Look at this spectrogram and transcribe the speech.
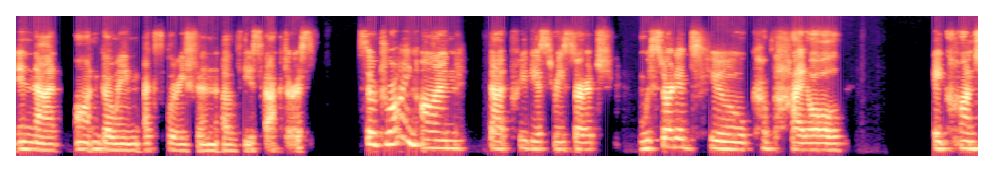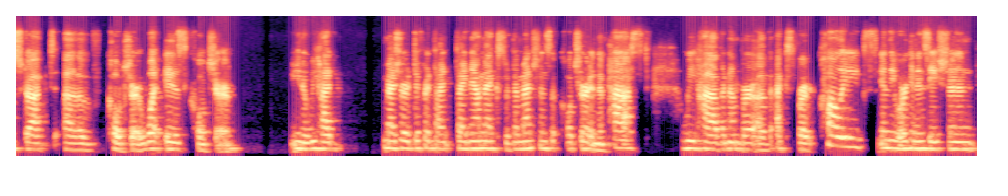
in that ongoing exploration of these factors. So, drawing on that previous research, we started to compile a construct of culture. What is culture? You know, we had measured different dy- dynamics or dimensions of culture in the past. We have a number of expert colleagues in the organization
